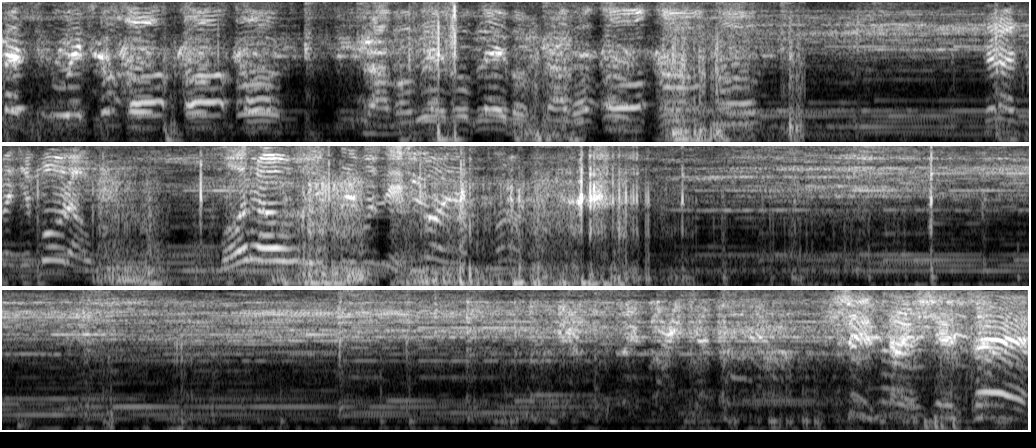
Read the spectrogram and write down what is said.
też kółeczko, o, o, o, w prawo, w lewo, w lewo, w prawo, o, o, o. Teraz będzie morał. Morał jest najważniejszy. Przyznaj się, że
